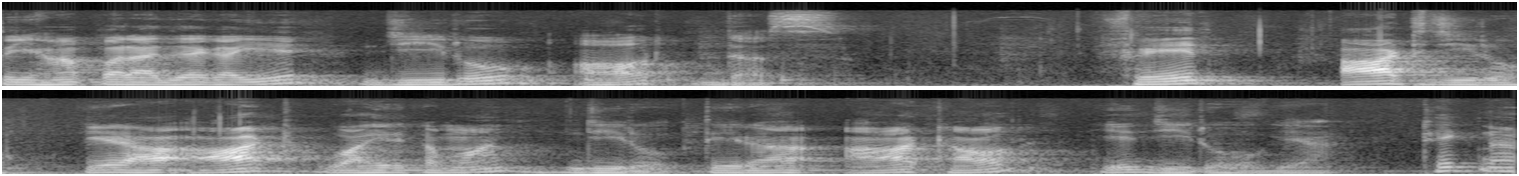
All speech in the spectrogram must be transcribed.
तो यहाँ पर आ जाएगा ये ज़ीरो और दस। फिर आठ ज़ीरो, ये रहा आठ वाई का मान ज़ीरो। तेरह, आठ और ये ज़ीरो हो गया। ठीक ना?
